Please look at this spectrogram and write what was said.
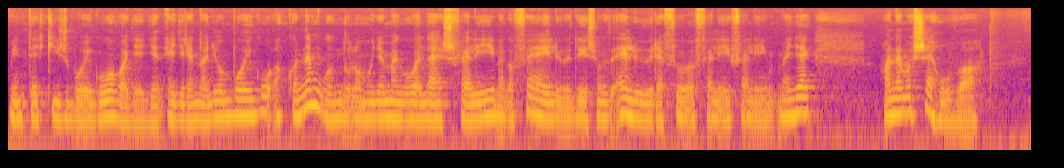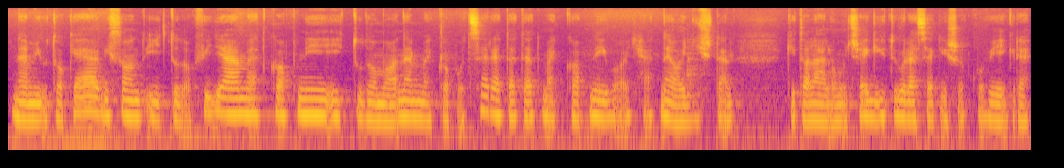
mint egy kis bolygó, vagy egy egyre nagyobb bolygó, akkor nem gondolom, hogy a megoldás felé, meg a fejlődés, az előre, fölfelé felé megyek, hanem a sehova nem jutok el, viszont így tudok figyelmet kapni, így tudom a nem megkapott szeretetet megkapni, vagy hát ne adj Isten, kitalálom, hogy segítő leszek, és akkor végre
